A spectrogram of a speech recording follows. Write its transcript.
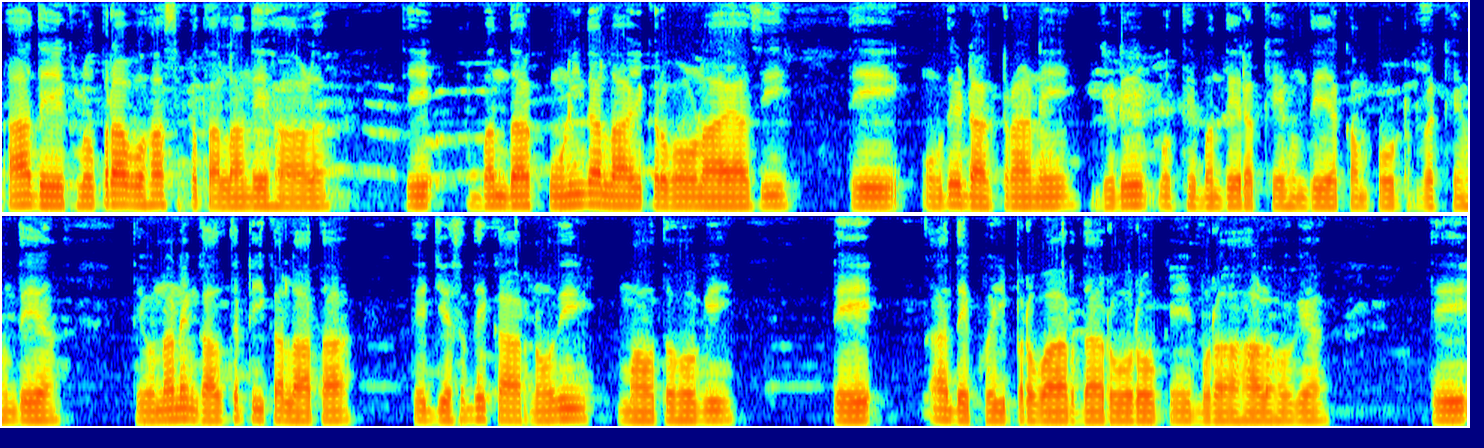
ਆਹ ਦੇਖ ਲਓ ਭਰਾਵੋ ਹਸਪਤਾਲਾਂ ਦੇ ਹਾਲ। ਅਤੇ ਬੰਦਾ ਕੂਣੀ ਦਾ ਇਲਾਜ ਕਰਵਾਉਣ ਆਇਆ ਸੀ ਅਤੇ ਉਹਦੇ ਡਾਕਟਰਾਂ ਨੇ ਜਿਹੜੇ ਉੱਥੇ ਬੰਦੇ ਰੱਖੇ ਹੁੰਦੇ ਆ ਕੰਪਾਊਂਡਰ ਰੱਖੇ ਹੁੰਦੇ ਆ ਅਤੇ ਉਹਨਾਂ ਨੇ ਗਲਤ ਟੀਕਾ ਲਾਤਾ ਅਤੇ ਜਿਸ ਦੇ ਕਾਰਨ ਉਹਦੀ ਮੌਤ ਹੋ ਗਈ। ਅਤੇ ਆਹ ਦੇਖੋ ਜੀ, ਪਰਿਵਾਰ ਦਾ ਰੋ ਰੋ ਕੇ ਬੁਰਾ ਹਾਲ ਹੋ ਗਿਆ। ਅਤੇ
